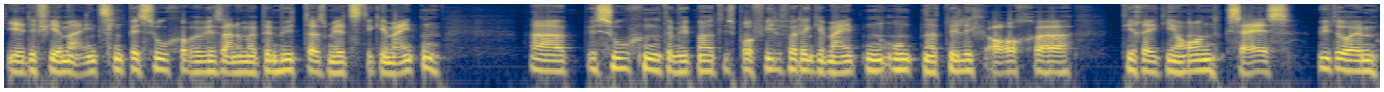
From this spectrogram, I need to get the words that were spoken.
jede Firma einzeln besuche, aber wir sind einmal bemüht, dass wir jetzt die Gemeinden äh, besuchen, damit wir das Profil für den Gemeinden und natürlich auch äh, die Region Gseis, Üdolm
